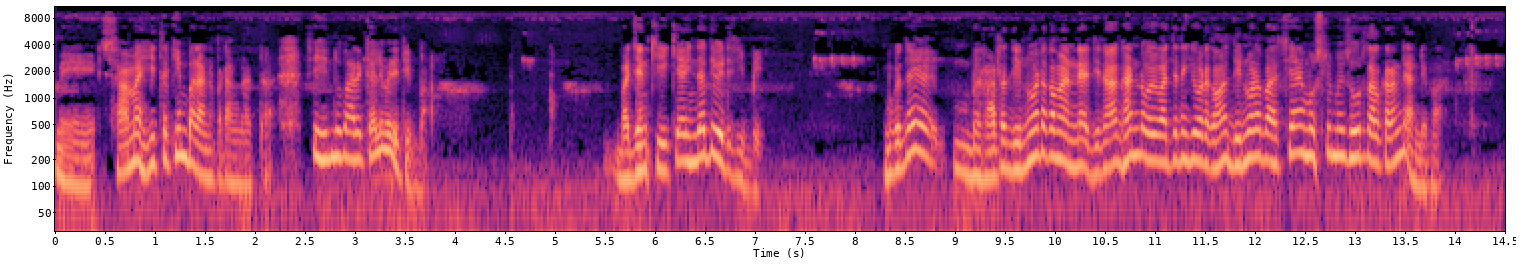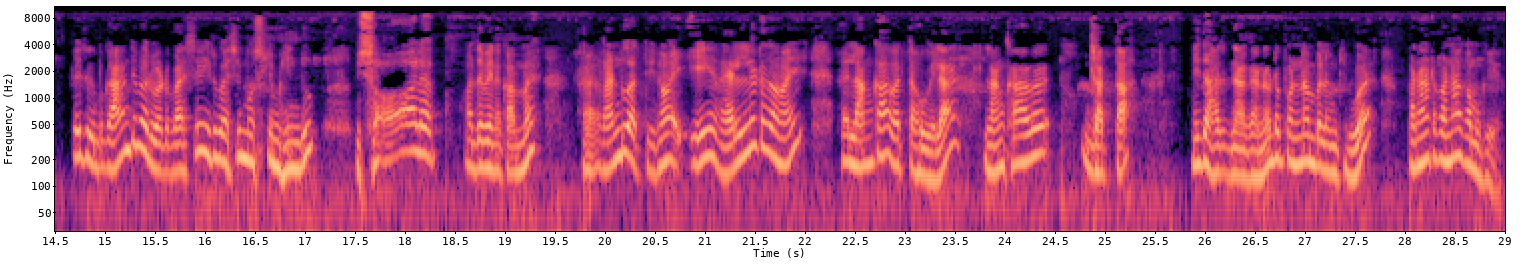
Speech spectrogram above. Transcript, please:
මේ සමහිතකින් බලන්න පටන් ගත්තා. ඒ හින්දු කාර්යකැලේ වෙඩි තිබ්බා. වජන් කී කිය ඉඳද්දි වෙඩි තිබ්බේ. මොකද රට දිනුවට කමන්නේ නැහැ. දිනා ගන්න ওই වචන කිව්වට කමන්නේ දිනුවට පස්සේ ආය මුස්ලිම් මිනිස්සු උරතල් කරන්න යන්න එපා. ඒක ගාන්ධි මරුවට පස්සේ ඊට පස්සේ මුස්ලිම් Hindu විශාල අද වෙනකම්ම රණ්ඩුවක් තියෙනවා. ඒ රැල්ලට තමයි ලංකාවත් අහුවෙලා ලංකාව ගත්තා. නිදහස් නා ගන්නකොට පොන්නම්බලම් කිව්වා 50ට 50 කමු කියලා.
